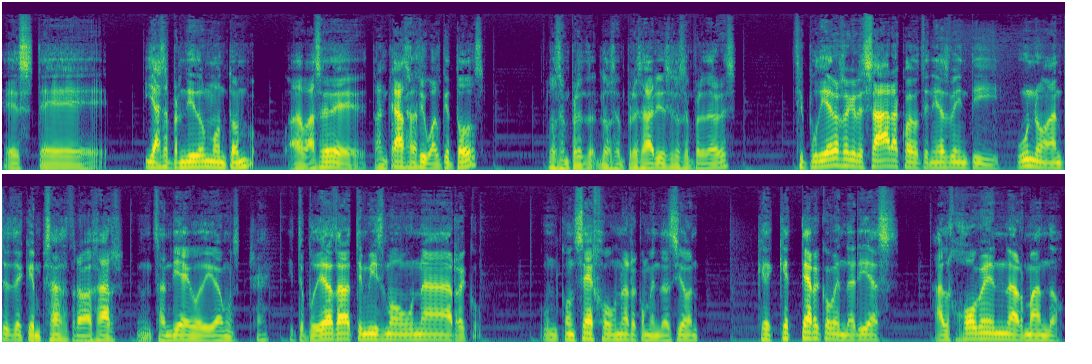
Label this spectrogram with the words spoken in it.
Este, y has aprendido un montón a base de trancazos, igual que todos los, los empresarios y los emprendedores. Si pudieras regresar a cuando tenías 21, antes de que empezaras a trabajar en San Diego, digamos, sí. y te pudieras dar a ti mismo una, un consejo, una recomendación, ¿qué, ¿qué te recomendarías al joven Armando?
